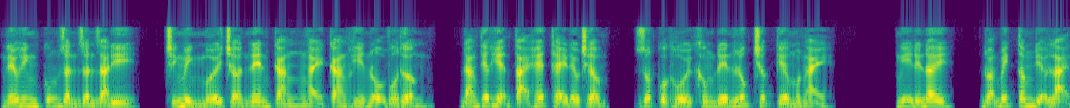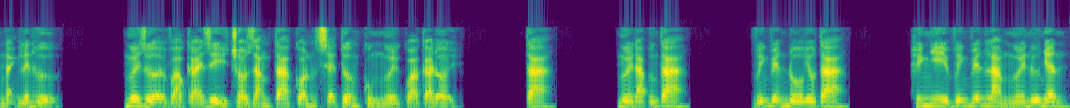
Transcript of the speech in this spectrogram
nếu hình cũng dần dần ra đi, chính mình mới trở nên càng ngày càng hỉ nộ vô thường, đáng tiếc hiện tại hết thể đều chậm, rốt cuộc hồi không đến lúc trước kia một ngày. Nghĩ đến đây, đoạn bích tâm địa lại ngạnh lên hử. Ngươi dựa vào cái gì cho rằng ta còn sẽ tưởng cùng ngươi quá cả đời. Ta. Ngươi đáp ứng ta. Vĩnh viễn đố yêu ta. Hình nhi vĩnh viễn làm ngươi nữ nhân.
